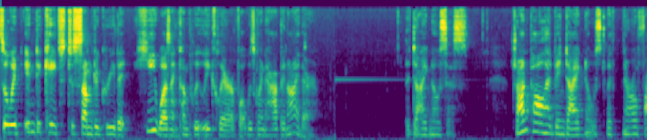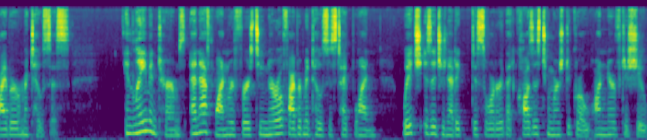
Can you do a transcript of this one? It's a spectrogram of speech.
So it indicates to some degree that he wasn't completely clear of what was going to happen either. The diagnosis John Paul had been diagnosed with neurofibromatosis. In layman terms, NF1 refers to neurofibromatosis type 1, which is a genetic disorder that causes tumors to grow on nerve tissue.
